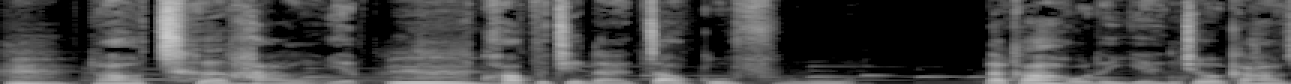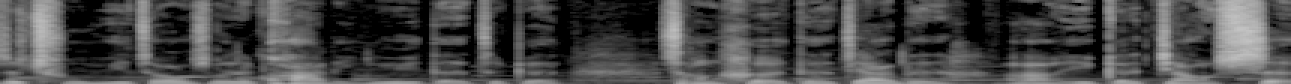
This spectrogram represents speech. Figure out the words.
嗯。然后车行也跨不进来照顾服务。那刚好我的研究刚好是处于这种所谓的跨领域的这个整合的这样的啊一个角色，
